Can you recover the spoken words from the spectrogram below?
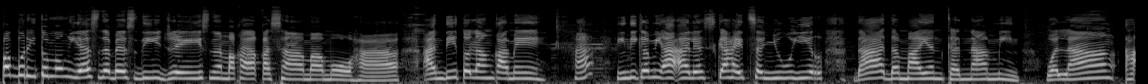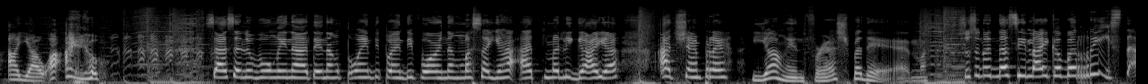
paborito mong Yes, the Best DJs na makakasama mo, ha? Andito lang kami, ha? Hindi kami aalis kahit sa New Year. Dadamayan ka namin. Walang aayaw. Aayaw. Sasalubungin natin ang 2024 ng masaya at maligaya at syempre, young and fresh pa din. Susunod na si Laika Barista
